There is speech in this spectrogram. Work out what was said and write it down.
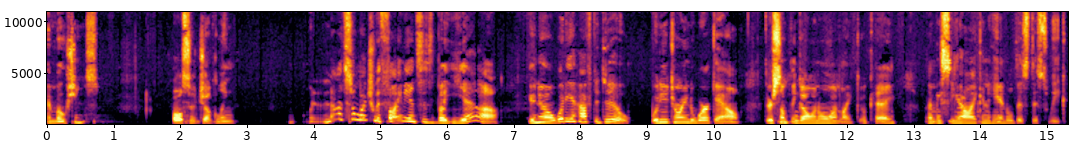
emotions also juggling not so much with finances, but yeah, you know, what do you have to do? What are you trying to work out? There's something going on, like, okay, let me see how I can handle this this week.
